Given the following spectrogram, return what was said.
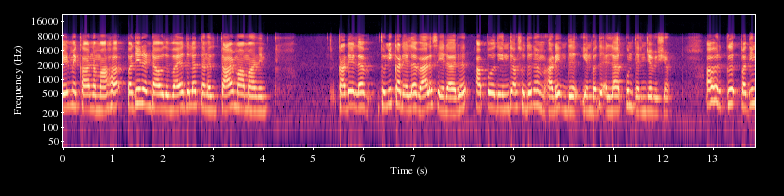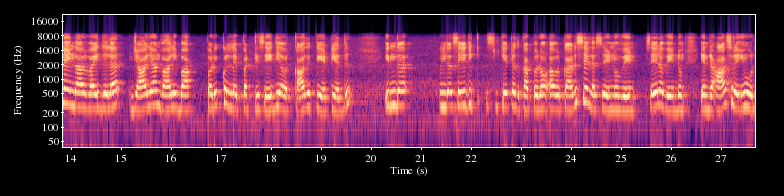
ஏழ்மை காரணமாக பதினெண்டாவது வயதில் தனது தாய் மாமனின் கடையில் துணிக்கடையில் வேலை செய்கிறாரு அப்போது இந்தியா சுதந்திரம் அடைந்து என்பது எல்லாருக்கும் தெரிஞ்ச விஷயம். அவருக்கு பதினைந்தாம் வயதில் ஜாலியான் வாலிபாக் படுகொலை பற்றி செய்தி அவர் காதுக்கு எட்டியது. இந்த இந்த செய்தி கேட்டதுக்கு அப்புறம் அவருக்கு அரசியலில் செய்யணும் வே சேர வேண்டும் என்ற ஆசையும் ஒரு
